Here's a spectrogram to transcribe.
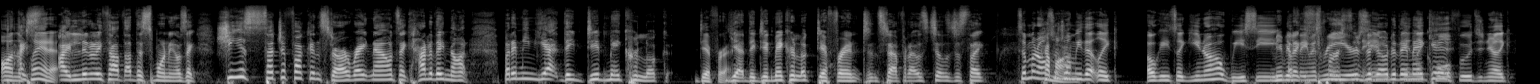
on the I planet. I literally thought that this morning. I was like, she is such a fucking star right now. It's like, how do they not? But I mean, yeah, they did make her look Different. Yeah, they did make her look different and stuff. And I was still just like, Someone come also on. told me that like okay, it's like you know how we see Maybe a like famous three person years ago in- did they in, like, make Whole it? Foods and you're like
